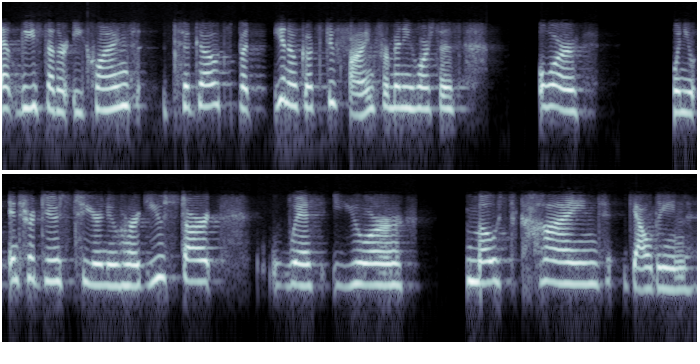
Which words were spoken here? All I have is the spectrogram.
at least other equines to goats, but you know, goats do fine for many horses. Or when you introduce to your new herd, you start with your most kind gelding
